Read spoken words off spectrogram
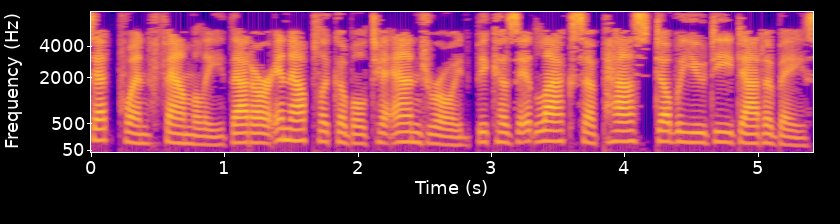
setPoint family that are inapplicable to Android because it lacks a PAS-WD database.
